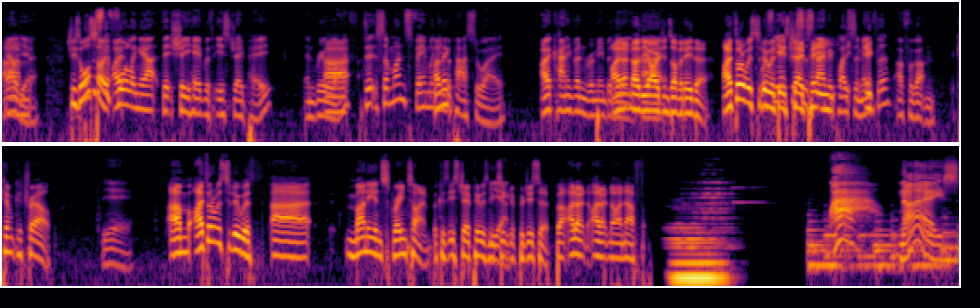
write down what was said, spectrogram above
Hell Um, yeah. She's also the I- falling out that she had with SJP in real Uh, life? Did someone's family I member think- passed away? I can't even remember. The, I don't know the uh, origins of it either. I thought it was to do what's with the actress's SJP. name who plays Samantha? I've forgotten. Kim Cattrall. Yeah. Um, I thought it was to do with uh, money and screen time because SJP was an Yeah. executive producer, but I don't I don't know enough. Wow. Nice.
